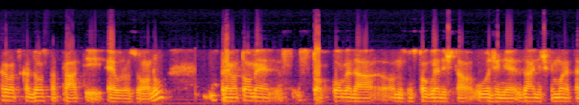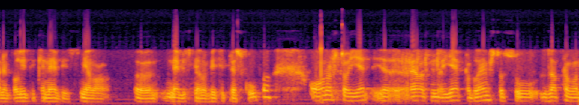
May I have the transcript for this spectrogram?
Hrvatska dosta prati eurozonu. Prema tome, s tog pogleda, odnosno s tog gledišta uvođenje zajedničke monetarne politike ne bi smjelo e, ne bi smjelo biti preskupo. Ono što je e, relativno je problem što su zapravo e,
